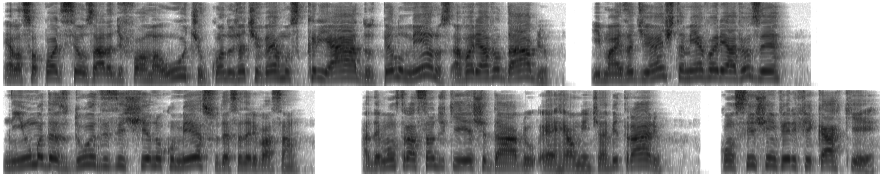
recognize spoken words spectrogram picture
ela só pode ser usada de forma útil quando já tivermos criado, pelo menos, a variável w, e mais adiante também a variável z. Nenhuma das duas existia no começo dessa derivação. A demonstração de que este w é realmente arbitrário consiste em verificar que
